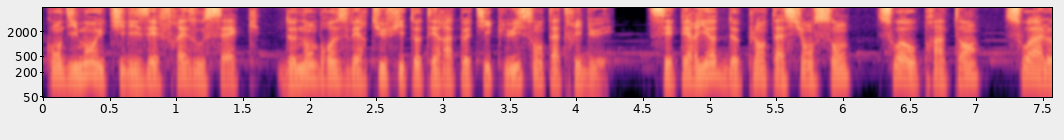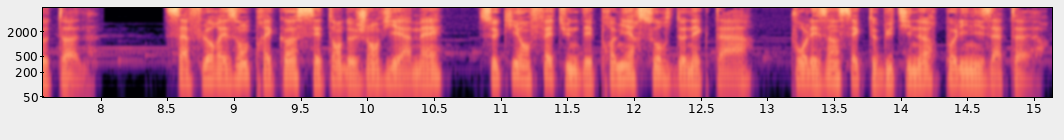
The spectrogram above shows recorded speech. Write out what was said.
condiment utilisé frais ou sec, de nombreuses vertus phytothérapeutiques lui sont attribuées. Ses périodes de plantation sont, soit au printemps, soit à l'automne. Sa floraison précoce s'étend de janvier à mai, ce qui en fait une des premières sources de nectar, pour les insectes butineurs pollinisateurs.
